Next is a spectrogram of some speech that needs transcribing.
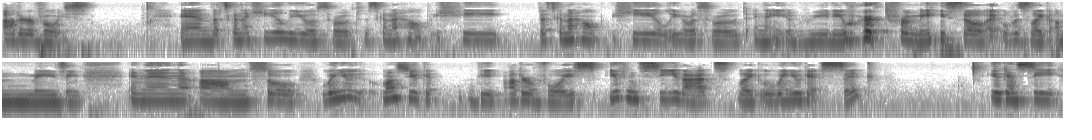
other voice. And that's gonna heal your throat. That's gonna help he that's gonna help heal your throat and it really worked for me. So it was like amazing. And then um so when you once you get the other voice, you can see that like when you get sick, you can see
